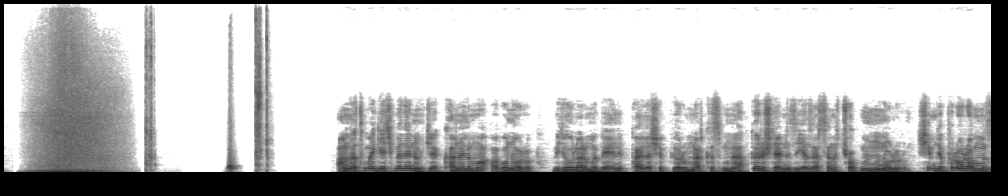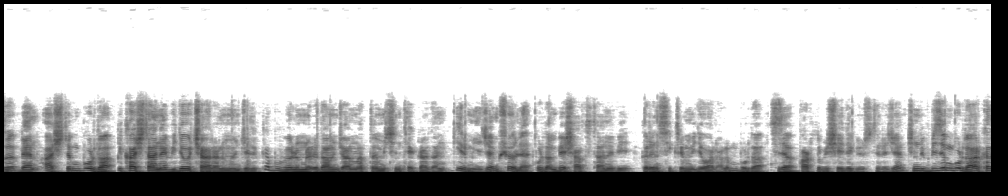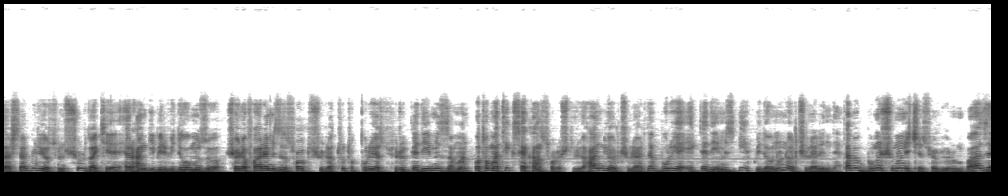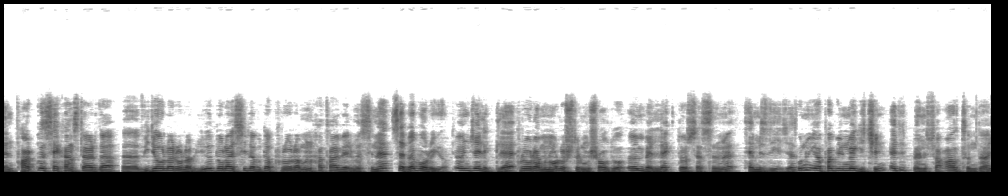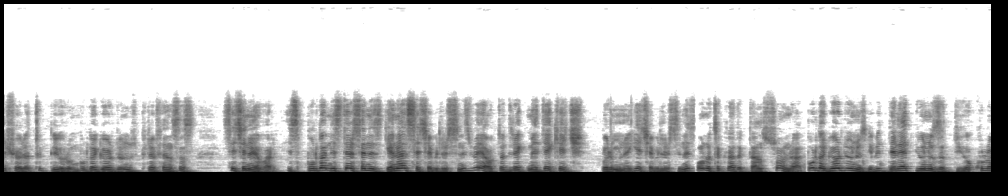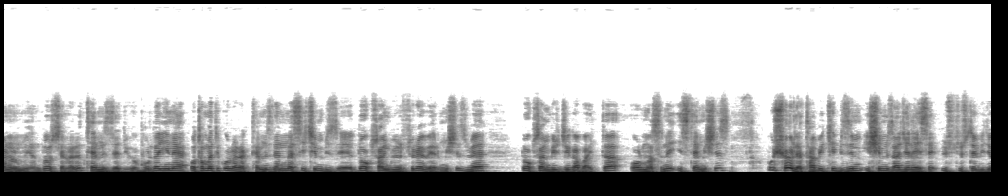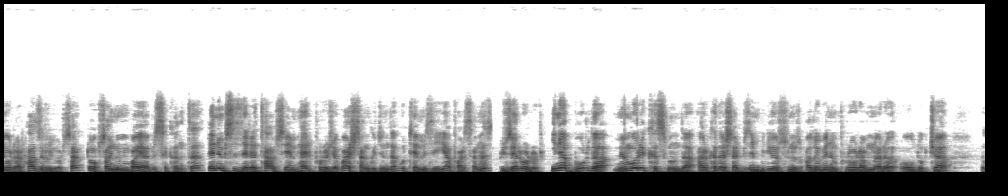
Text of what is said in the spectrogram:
Anlatıma geçmeden önce kanalıma abone olup videolarımı beğenip paylaşıp yorumlar kısmına görüşlerinizi yazarsanız çok memnun olurum. Şimdi programımızı ben açtım. Burada birkaç tane video çağıralım öncelikle. Bu bölümleri daha önce anlattığım için tekrardan girmeyeceğim. Şöyle buradan 5-6 tane bir green screen video alalım. Burada size farklı bir şey de göstereceğim. Şimdi bizim burada arkadaşlar biliyorsunuz şuradaki herhangi bir videomuzu şöyle faremizin sol tuşuyla tutup buraya sürüklediğimiz zaman otomatik sekans oluşturuyor. Hangi ölçülerde? Buraya eklediğimiz ilk videonun ölçülerinde. Tabi bunu şunun için söylüyorum. Bazen farklı sekanslarda e, videolar olabiliyor. Dolayısıyla bu da programın hata vermesine sebep oluyor. Öncelikle programın oluşturmuş olduğu ön bellek dosyasını temizleyeceğiz. Bunu yapabilmek için edit menüsü altından şöyle tıklıyorum. Burada gördüğünüz preferences seçeneği var. Buradan isterseniz genel seçebilirsiniz veyahut da direkt Media Cache bölümüne geçebilirsiniz. Onu tıkladıktan sonra burada gördüğünüz gibi delete unized diyor. Kullanılmayan dosyaları temizle diyor. Burada yine otomatik olarak temizlenmesi için biz 90 gün süre vermişiz ve 91 GB'da olmasını istemişiz. Bu şöyle tabii ki bizim işimiz acele ise üst üste videolar hazırlıyorsak 90 gün baya bir sıkıntı. Benim sizlere tavsiyem her proje başlangıcında bu temizliği yaparsanız güzel olur. Yine burada memory kısmında arkadaşlar bizim biliyorsunuz Adobe'nin programları oldukça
